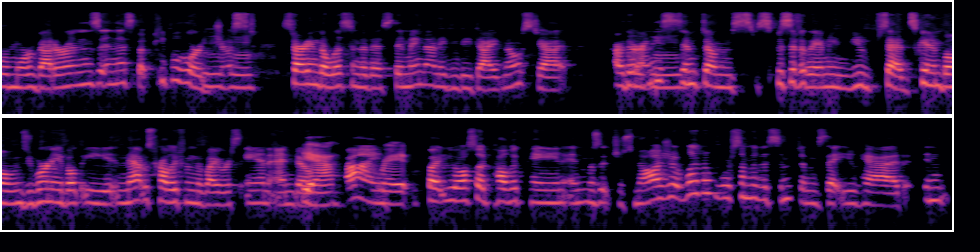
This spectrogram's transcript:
we're more veterans in this but people who are mm-hmm. just starting to listen to this they may not even be diagnosed yet are there mm-hmm. any symptoms specifically? I mean you said skin and bones you weren't able to eat and that was probably from the virus and endo yeah combined, right. but you also had pelvic pain and was it just nausea? What were some of the symptoms that you had in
